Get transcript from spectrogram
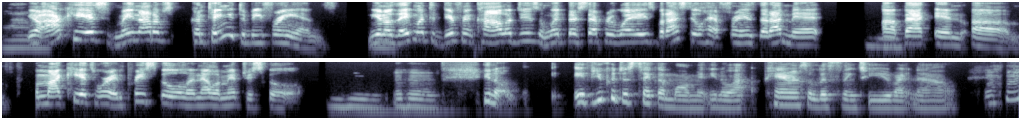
Wow. You know, our kids may not have continued to be friends. You yeah. know, they went to different colleges and went their separate ways, but I still have friends that I met uh, mm-hmm. uh, back in um, when my kids were in preschool and elementary school. Mm-hmm. Mm-hmm. You know, if you could just take a moment, you know, parents are listening to you right now. Mm-hmm.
